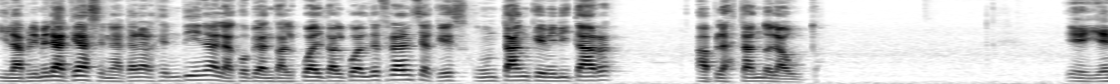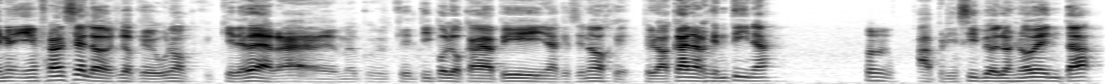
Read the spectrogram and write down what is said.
Y la primera que hacen acá en Argentina la copian tal cual, tal cual de Francia, que es un tanque militar aplastando el auto. Y en, y en Francia lo, lo que uno quiere ver, me- que el tipo lo caga a piña, que se enoje. Pero acá en Argentina, Ah, a principios de los 90,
